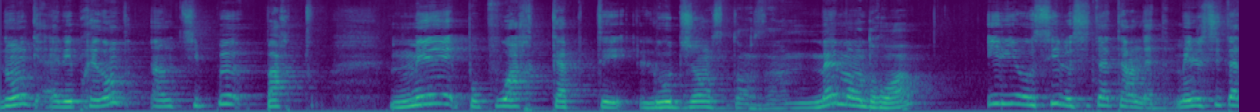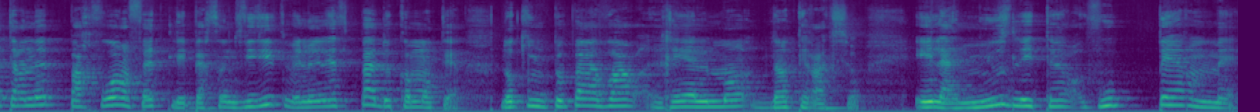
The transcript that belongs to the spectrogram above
donc elle est présente un petit peu partout. Mais pour pouvoir capter l'audience dans un même endroit, il y a aussi le site internet. Mais le site internet, parfois, en fait, les personnes visitent mais ne laissent pas de commentaires. Donc, il ne peut pas avoir réellement d'interaction. Et la newsletter vous permet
